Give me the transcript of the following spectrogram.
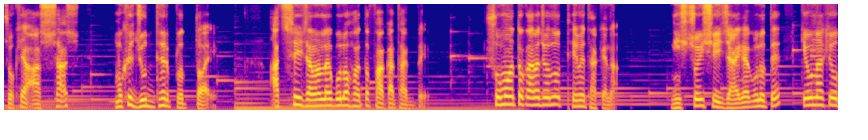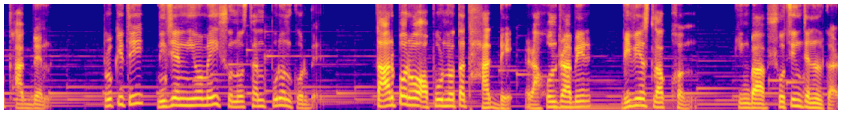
চোখে আশ্বাস, মুখে যুদ্ধের প্রত্যয়। আজ সেই জানালাগুলো হয়তো ফাঁকা থাকবে। সময় তো কারোর জন্য থেমে থাকে না। নিশ্চয়ই সেই জায়গাগুলোতে কেউ না কেউ থাকবেন। প্রকৃতি নিজের নিয়মেই শূন্যস্থান পূরণ করবে। তারপরও অপূর্ণতা থাকবে রাহুল দ্রাবিড় ভিভিএস লক্ষণ। কিংবা সচিন টেন্ডুলকার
